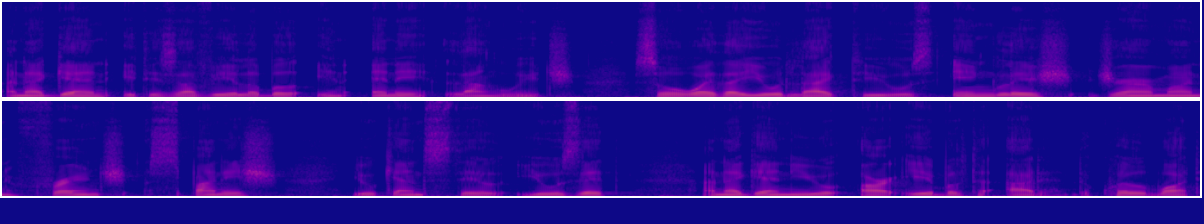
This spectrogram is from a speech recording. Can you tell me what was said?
and again it is available in any language. So whether you would like to use English, German, French, Spanish you can still use it and again you are able to add the Quillbot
